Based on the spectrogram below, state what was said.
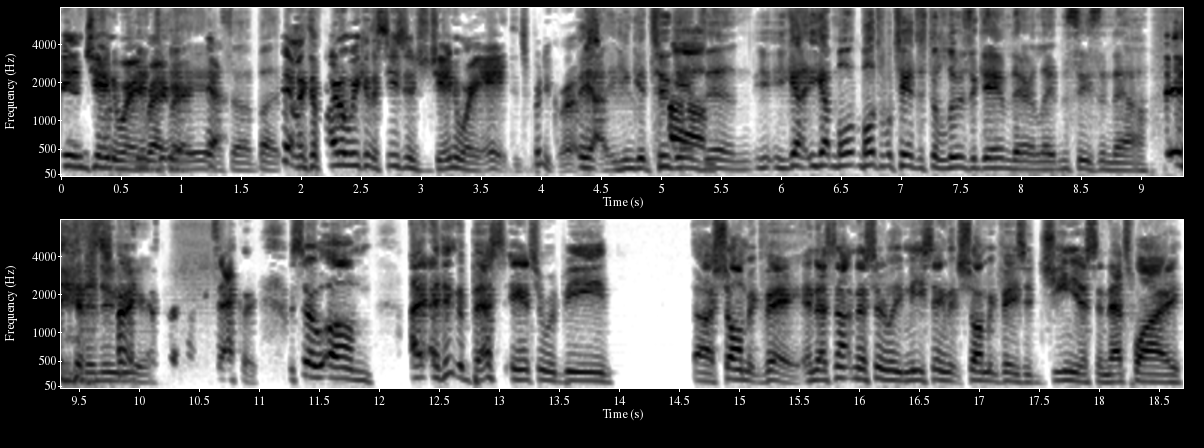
in January, in, right? Yeah, right. Yeah, yeah, So, but yeah, like the final week of the season is January eighth. It's pretty gross. Yeah, you can get two games um, in. You, you, got you got multiple chances to lose a game there late in the season now in a new right. year. exactly. So, um, I, I think the best answer would be uh, Sean McVay, and that's not necessarily me saying that Sean McVay is a genius, and that's why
